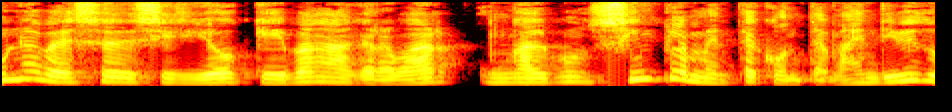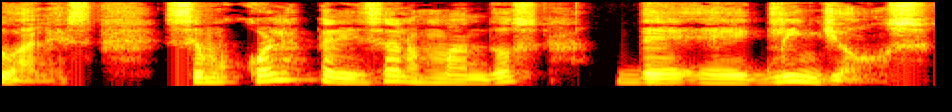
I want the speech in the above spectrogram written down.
Una vez se decidió que iban a grabar un álbum simplemente con temas individuales, se buscó la experiencia de los mandos de eh, Glyn Jones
